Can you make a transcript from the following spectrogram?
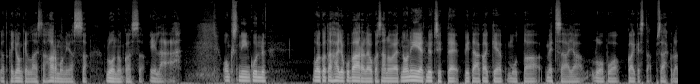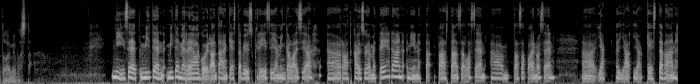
jotka jonkinlaisessa harmoniassa luonnon kanssa elää. Onko niin kuin voiko tähän joku vääräleuka sanoa, että no niin, että nyt sitten pitää kaikkea muuttaa metsää ja luopua kaikesta sähköllä toimivasta? Niin, se, että miten, miten me reagoidaan tähän kestävyyskriisiin ja minkälaisia ää, ratkaisuja me tehdään niin, että päästään sellaiseen ää, tasapainoiseen ää, ja, ja, ja kestävään,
